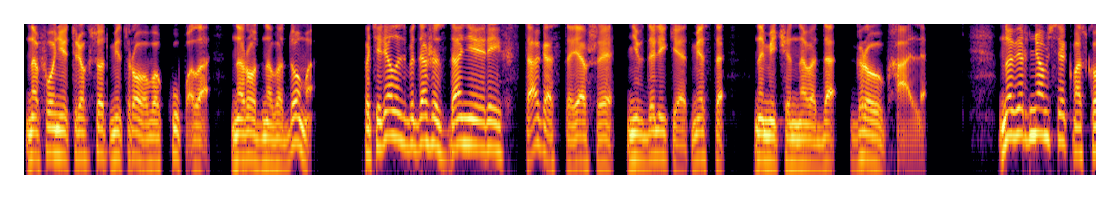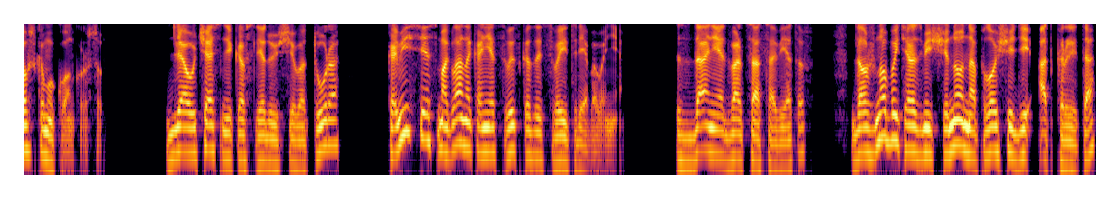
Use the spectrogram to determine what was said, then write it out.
На фоне 300-метрового купола Народного дома потерялось бы даже здание Рейхстага, стоявшее невдалеке от места, намеченного до Гроубхалле. Но вернемся к московскому конкурсу. Для участников следующего тура комиссия смогла наконец высказать свои требования. Здание Дворца Советов должно быть размещено на площади открыто,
